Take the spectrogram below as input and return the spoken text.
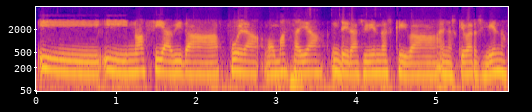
y, no hacía vida fuera o más allá de las viviendas que iba en las que iba residiendo.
